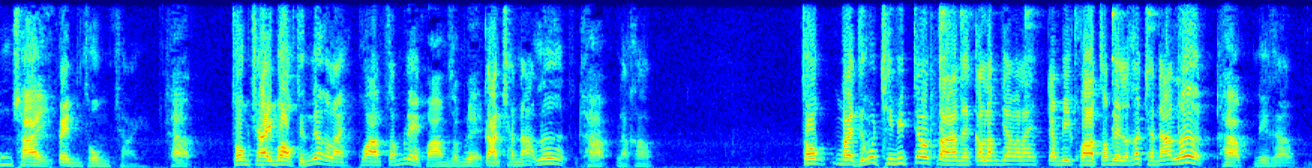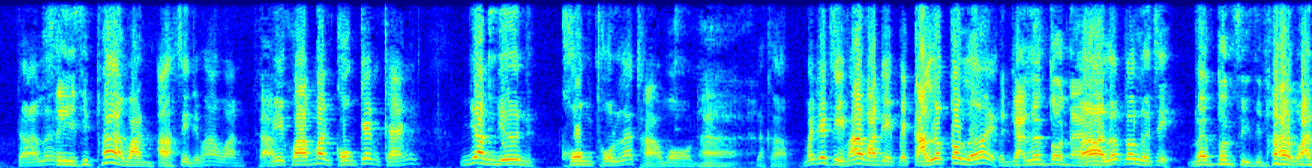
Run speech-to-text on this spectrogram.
งชัย เป็นธงชัย ครับ ธงชัยบอกถึงเรื่องอะไร ความสำเร็จ ความสำเร็จ การชนะเลิศครับ นะครับธงหมายถึงว่าชีวิตเจ้าตาเนี่ยกำลังจะอะไร จะมีความสำเร็จแล้วก็ชนะเลิศ ครับ นี่ครับ ชนะเลิศสี่สิบห้าวัน อะสี่สิบห้าวัน ครับ มีความมั่นคงเข้มแข็ง ยั่งยืนคงทนและถาวรอ่านะครับ ไม่ใช่สี่ห้าวันนี่เป็นการเริ่มต้นเลยเป็นการเริ่มต้นนะ อ่าเริ่มต้นเลยสิเริ่มต้นสี่สิบห้าวัน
